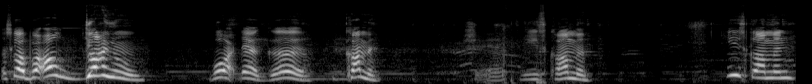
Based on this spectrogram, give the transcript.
Let's go, bro. Oh, damn! Boy, they're good. Coming. Shit, he's coming. He's coming.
